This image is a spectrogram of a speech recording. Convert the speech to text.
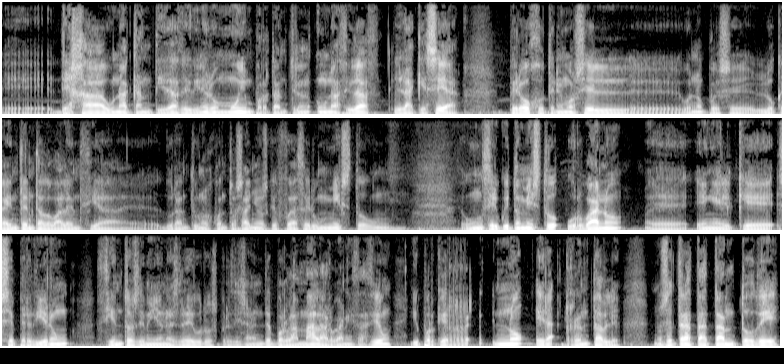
eh, deja una cantidad de dinero muy importante en una ciudad, la que sea, Pero ojo, tenemos el bueno, pues lo que ha intentado Valencia durante unos cuantos años, que fue hacer un mixto, un, un circuito mixto urbano en el que se perdieron cientos de millones de euros precisamente por la mala organización y porque no era rentable. No se trata tanto de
